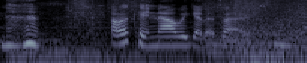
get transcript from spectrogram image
okay, now we get attacked.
